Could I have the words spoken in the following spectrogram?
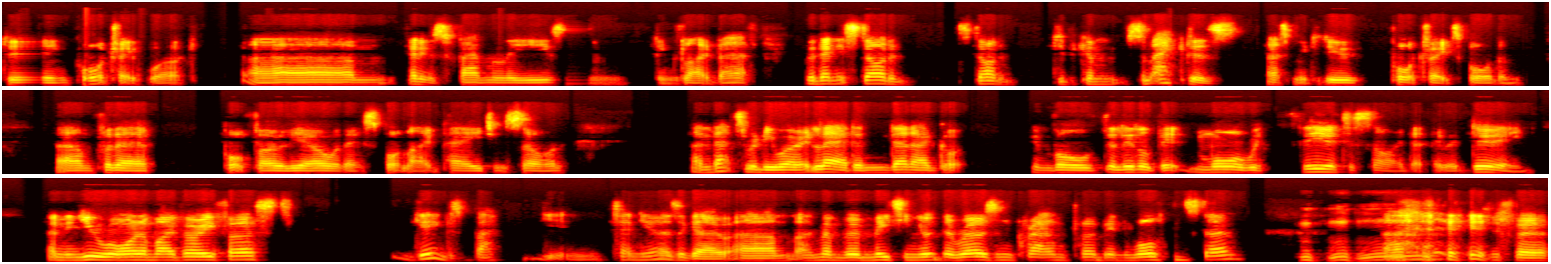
doing portrait work um, and it was families and things like that. But then it started started to become some actors asked me to do portraits for them um, for their portfolio or their spotlight page and so on, and that's really where it led. And then I got involved a little bit more with the theatre side that they were doing, and you were one of my very first gigs back 10 years ago. Um, I remember meeting you at the Rose and Crown pub in Walthamstow. uh, for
